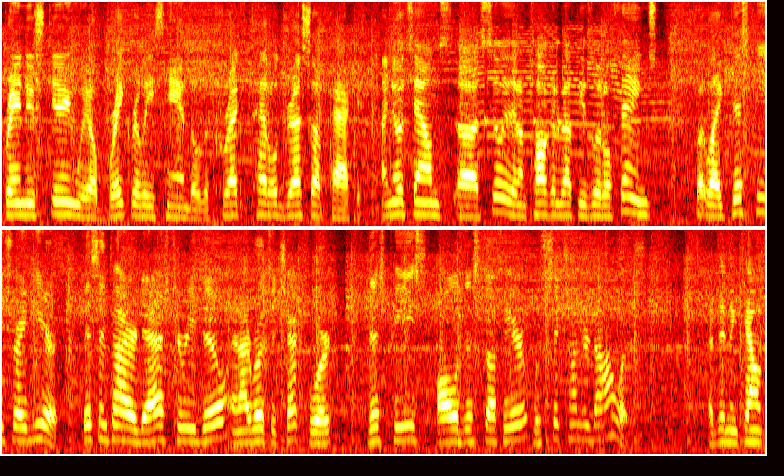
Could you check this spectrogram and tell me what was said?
Brand new steering wheel, brake release handle, the correct pedal dress up package. I know it sounds uh, silly that I'm talking about these little things, but like this piece right here, this entire dash to redo, and I wrote the check for it, this piece, all of this stuff here was $600. That didn't count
